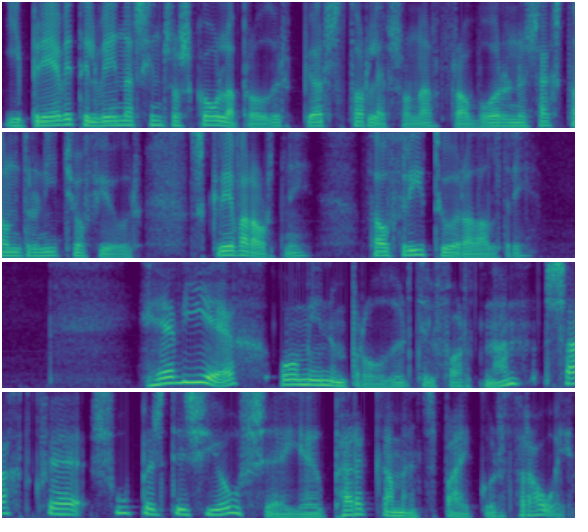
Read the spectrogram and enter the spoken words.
Í brefi til vinar síns og skólabróður Björns Þorleifssonar frá vorunu 1694 skrifar árni þá þrítugur að aldri. Hef ég og mínum bróður til forna sagt hver superstis jóse ég pergamentsbækur þrái.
